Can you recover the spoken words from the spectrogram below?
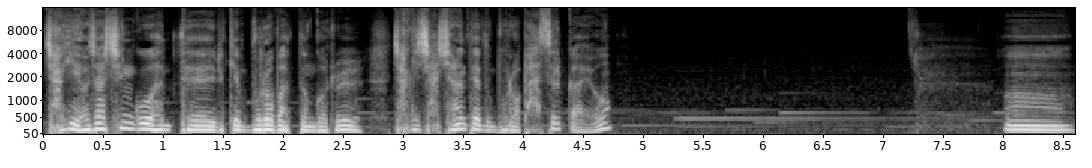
자기 여자친구한테 이렇게 물어봤던 거를 자기 자신한테도 물어봤을까요? 어,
